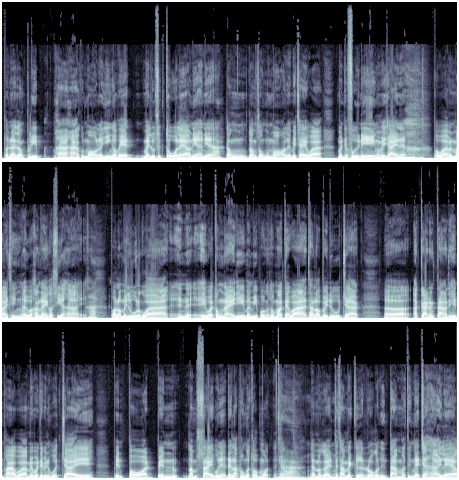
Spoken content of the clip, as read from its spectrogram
เพราะฉะนั้นต้องรีบหาหาคุณหมอเลย ยิ่งประเภทไม่รู้สึกตัวแล้วเนี่ยอันเนี้ยค่ะต้องต้องส่งคุณหมอเลยไม่ใช่ว่ามันจะฟื้นได้เองมันไม่ใช่นะเพราะว่ามันหมายถึงไอ้ว่าข้างในเขาเสียหายค่ะเพราะเราไม่รู้หรอกว่าไอ้ไอ้ว่าตรงไหนที่มันมีผลกระทบมากแต่ว่าถ้าเราไปดูจากเอ่ออาการต่างๆเราจะเห็นภาพว่าไม่ว่าจะเป็นหัวใจ เป็นปอด เป็นลำไส้พวกนี้ได้รับผลกระทบหมดนะครับค่ะแล้วมันก็จะทำให้เกิดโรคอื่นๆตามมา ถึงแม้จะหายแล้ว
